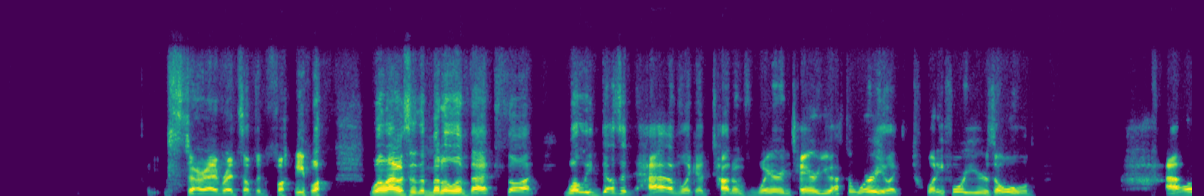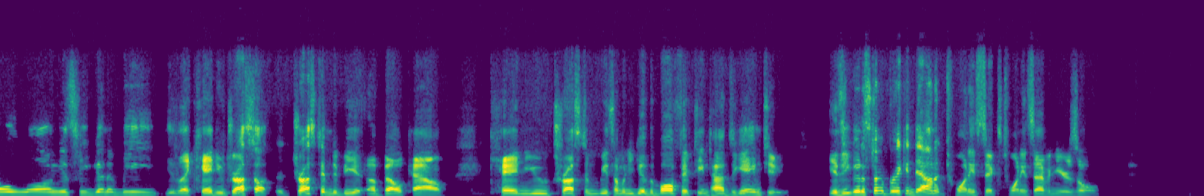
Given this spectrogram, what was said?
sorry, I read something funny while while I was in the middle of that thought. Well, he doesn't have like a ton of wear and tear. You have to worry, like 24 years old. How long is he gonna be? Like, can you trust trust him to be a bell cow? Can you trust him to be someone you give the ball 15 times a game to? Is he going to start breaking down at 26, 27 years old?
